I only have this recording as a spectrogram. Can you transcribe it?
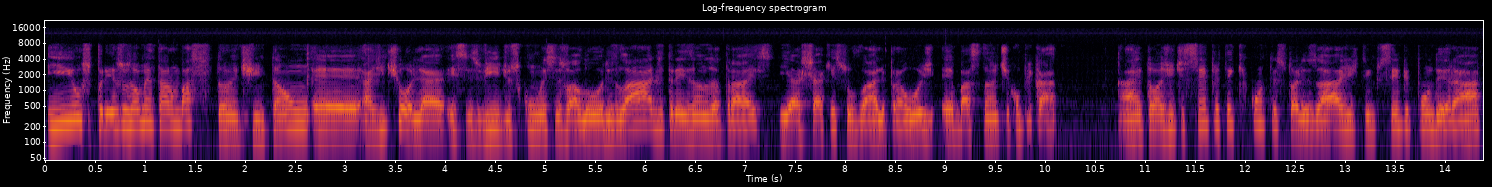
e os preços aumentaram bastante. Então, é, a gente olhar esses vídeos com esses valores lá de três anos atrás e achar que isso vale para hoje é bastante complicado. Tá? Então a gente sempre tem que contextualizar, a gente tem que sempre ponderar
